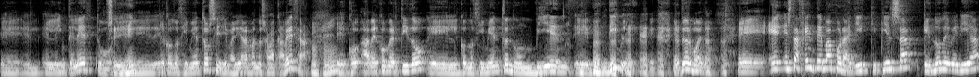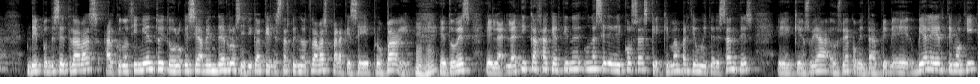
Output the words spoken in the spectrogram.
eh, el, intelecto, eh, el conocimiento, se llevaría las manos a la cabeza. haber convertido el conocimiento en un bien vendible. Entonces, bueno, e, esta gente va por allí que piensa que no debería de ponerse trabas al conocimiento y todo lo que sea venderlo significa que le estás poniendo trabas para que se propague. Entonces, la, ética hacker tiene una serie de cosas que, me han parecido muy interesantes que os voy a, os voy a comentar. voy a leer, tengo aquí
